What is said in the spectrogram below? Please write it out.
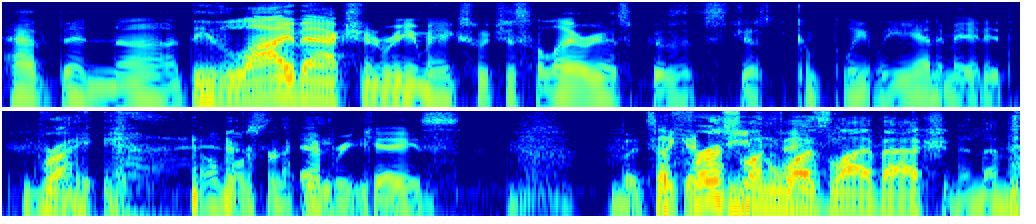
have been uh, these live action remakes, which is hilarious because it's just completely animated. Right. almost in every case. But it's the like first one deep was live action, and then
